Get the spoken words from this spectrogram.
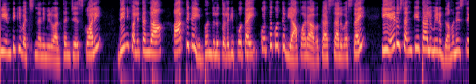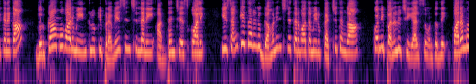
మీ ఇంటికి వచ్చిందని మీరు అర్థం చేసుకోవాలి. దీని ఫలితంగా ఆర్థిక ఇబ్బందులు తొలగిపోతాయి కొత్త కొత్త వ్యాపార అవకాశాలు వస్తాయి. ఈ ఏడు సంకేతాలు మీరు గమనిస్తే కనుక దుర్గా అమ్మవారు మీ ఇంట్లోకి ప్రవేశించిందని అర్థం చేసుకోవాలి. ఈ సంకేతాలను గమనించిన తర్వాత మీరు ఖచ్చితంగా కొన్ని పనులు చేయాల్సి ఉంటుంది. పరమ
